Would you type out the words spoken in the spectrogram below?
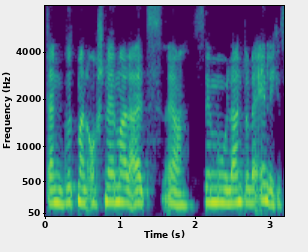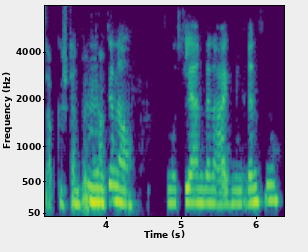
Dann wird man auch schnell mal als ja, Simulant oder ähnliches abgestempelt. Ne? Genau. Du musst lernen, deine eigenen Grenzen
